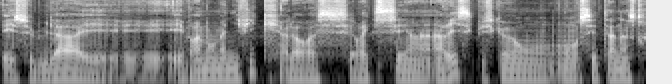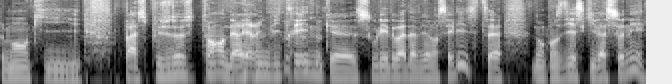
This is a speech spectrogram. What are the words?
Et celui-là est, est, vraiment magnifique. Alors, c'est vrai que c'est un, un, risque, puisque on, on, c'est un instrument qui passe plus de temps derrière une vitrine que sous les doigts d'un violoncelliste. Donc, on se dit, est-ce qu'il va sonner?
